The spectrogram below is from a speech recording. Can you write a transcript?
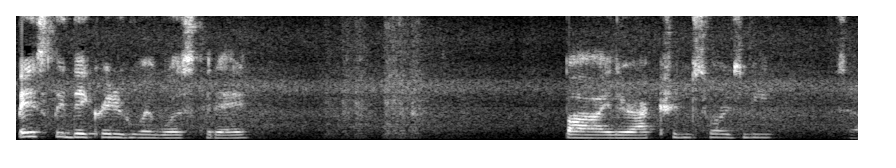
basically they created who I was today by their actions towards me. So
